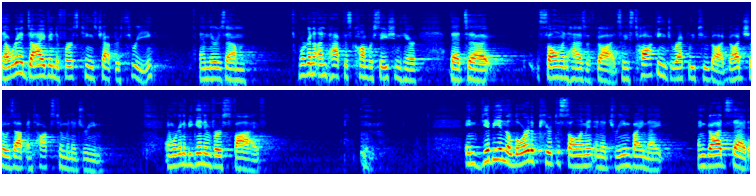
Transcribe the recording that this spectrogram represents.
Now, we're going to dive into 1 Kings chapter 3. And there's. Um, we're going to unpack this conversation here that uh, Solomon has with God. So he's talking directly to God. God shows up and talks to him in a dream. And we're going to begin in verse 5. In Gibeon, the Lord appeared to Solomon in a dream by night, and God said,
